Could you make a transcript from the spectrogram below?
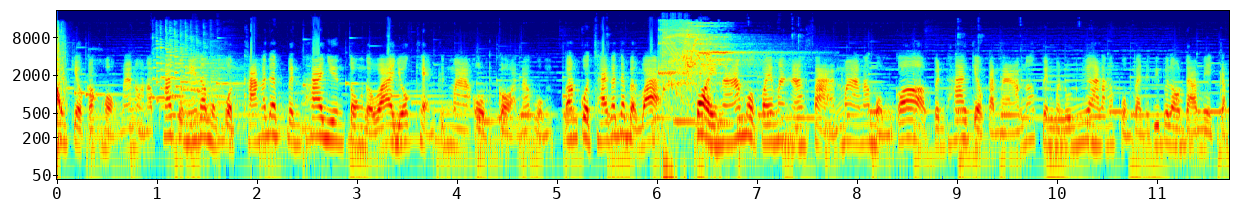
มันเกี่ยวกับหอกแน่นอนนะท่าตัวนี้ถ้าผมกดค้างก็จะเป็นท่ายืนตรงแต่ว่ายกแขนขึ้นมาโอบก่อนนะครับผมตอนกดใช้ก็จะแบบว่าปล่อยน้ำออกไปมหาศาลมากนะผมก็เป็นท่าเกี่ยวกับน้ำเนาะเป็นมนุษย์เงือกนะครับผมแต่เดี๋ยวพี่ไปลองดาเมจกับ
